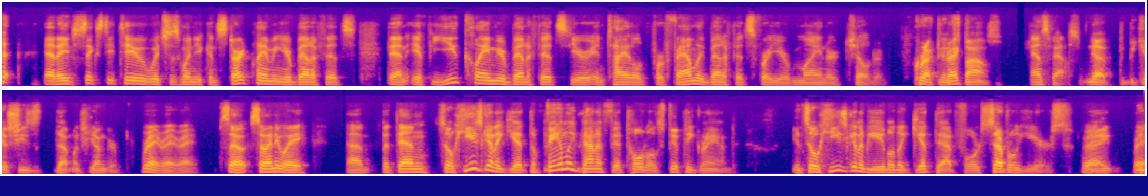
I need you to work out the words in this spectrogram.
at age 62, which is when you can start claiming your benefits, then if you claim your benefits, you're entitled for family benefits for your minor children Correct. Correct? And spouse. and spouse. Yeah, because she's that much younger. Right, right, right. So, so anyway, um, but then So he's going to get the family benefit total is 50 grand. And so he's going to be able to get that for several years, right? Right,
